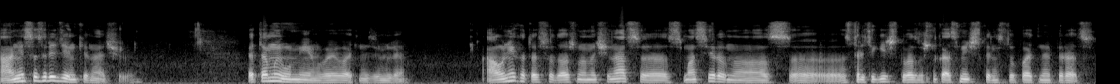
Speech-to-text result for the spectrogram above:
А они со срединки начали. Это мы умеем воевать на земле. А у них это все должно начинаться с массированного, с э, стратегической воздушно-космической наступательной операции.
